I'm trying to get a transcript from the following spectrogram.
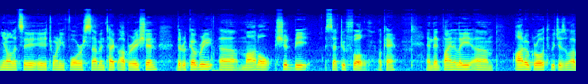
you know let's say a 24 7 type operation the recovery uh, model should be set to full okay? And then finally um, auto growth which is a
